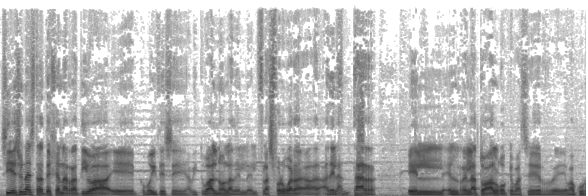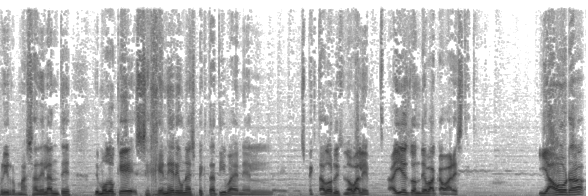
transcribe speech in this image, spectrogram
Sí, es una estrategia narrativa, eh, como dices, eh, habitual, ¿no? La del flash forward, adelantar el, relato a algo que va a ser, eh, va a ocurrir más adelante, de modo que se genere una expectativa en el espectador diciendo, vale, ahí es donde va a acabar este. Y ahora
